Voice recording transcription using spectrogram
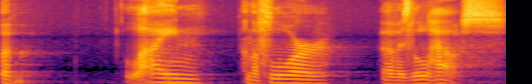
But lying on the floor of his little house,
